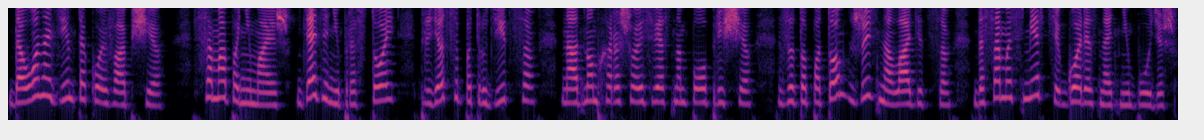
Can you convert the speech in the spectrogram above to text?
«Да он один такой вообще. Сама понимаешь, дядя непростой, придется потрудиться на одном хорошо известном поприще, зато потом жизнь наладится, до самой смерти горя знать не будешь.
